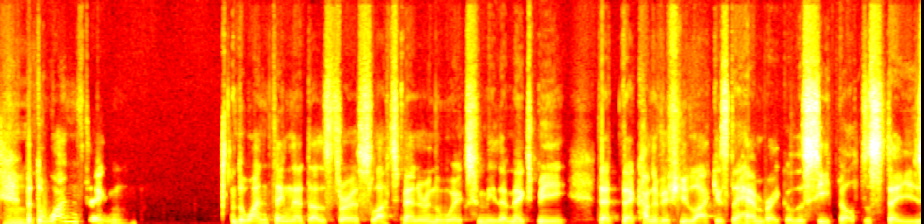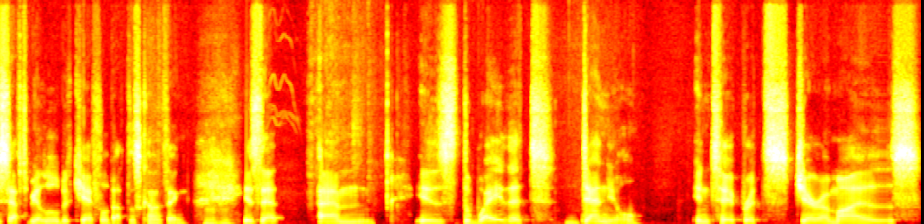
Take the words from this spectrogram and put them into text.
Mm. But the one thing the one thing that does throw a slight spanner in the works for me that makes me that that kind of if you like is the handbrake or the seatbelt to stay you just have to be a little bit careful about this kind of thing mm-hmm. is that um, is the way that daniel interprets jeremiah's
